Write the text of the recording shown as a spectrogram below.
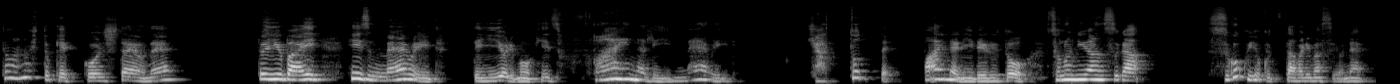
とあの人結婚したよね。という場合、He's married っていうよりも、He's finally married. やっとって、ファイナリー入れると、そのニュアンスがすごくよく伝わりますよね。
